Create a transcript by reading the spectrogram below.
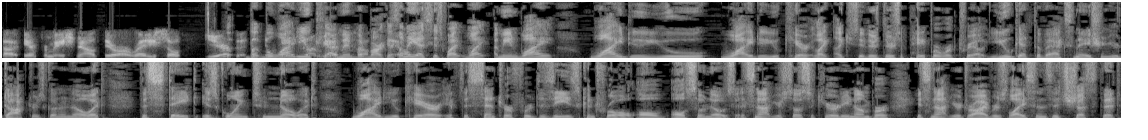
uh, information out there already. So you're but but, but why do you care? I mean, but Marcus, let me ask you this: why why I mean why why do you why do you care? Like like you said, there's there's a paperwork trail. You get the vaccination, your doctor's going to know it, the state is going to know it. Why do you care if the Center for Disease Control all, also knows it? It's not your social security number, it's not your driver's license. It's just that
